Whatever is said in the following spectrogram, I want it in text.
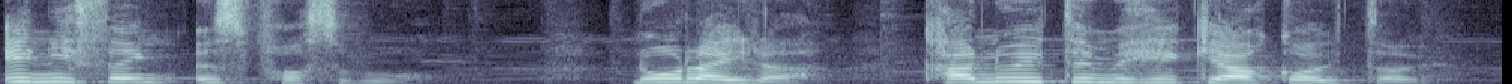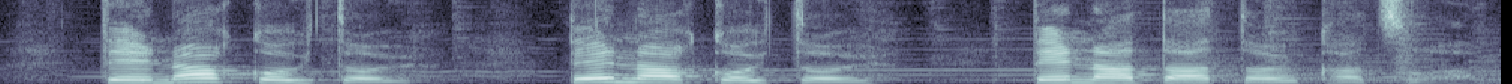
anything is possible. Nō reira, ka nui te mihi ki a koutou. Tēnā koutou, tēnā koutou, tēnā tātou katoa.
